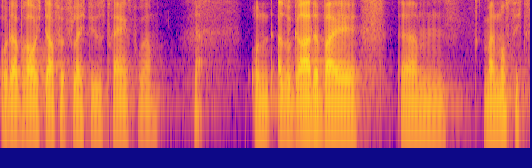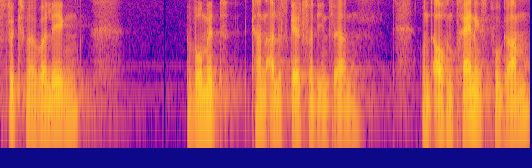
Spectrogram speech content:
oder brauche ich dafür vielleicht dieses Trainingsprogramm? Und also gerade bei, ähm, man muss sich das wirklich mal überlegen, womit kann alles Geld verdient werden? Und auch ein Trainingsprogramm,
